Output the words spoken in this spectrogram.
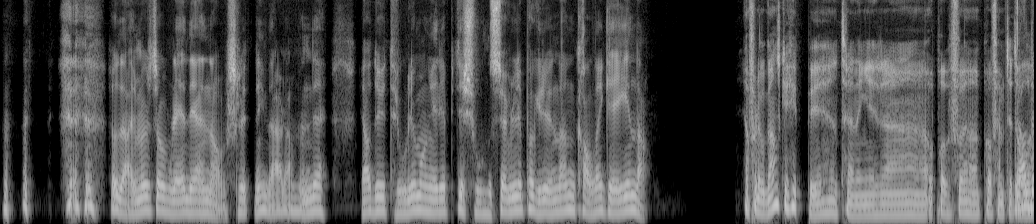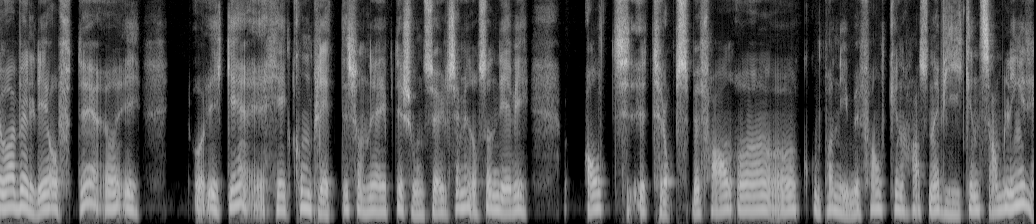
så dermed så ble det en avslutning der, da. Men det, vi hadde utrolig mange repetisjonsøvler på grunn av den kalde krigen, da. Ja, for det var ganske hyppige treninger eh, oppover på 50-tallet? Ja, det var veldig ofte. Og og ikke helt komplette sånne repetisjonsøvelser, men også det vi Alt troppsbefal og, og kompanibefal kunne ha sånne weekendsamlinger.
